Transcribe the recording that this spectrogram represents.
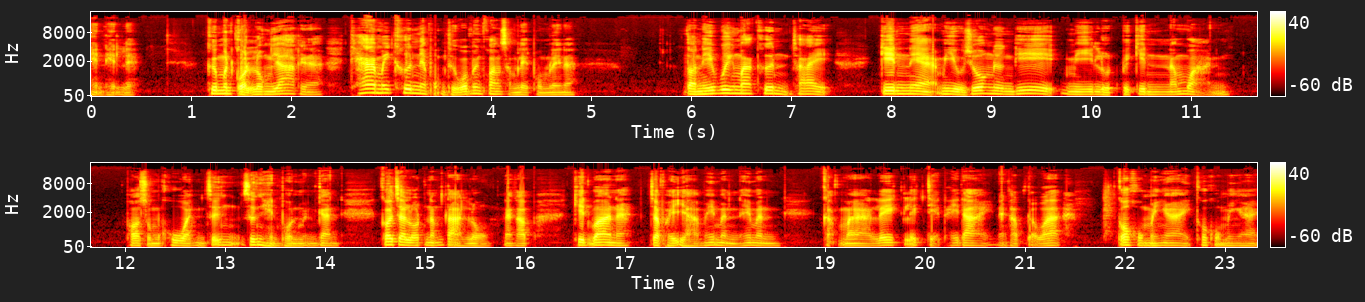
เห็นเห็นเลย คือมันกดลงยากเลยนะ แค่ไม่ขึ้นเนี่ยผมถือว่าเป็นความสำเร็จผมเลยนะ ตอนนี้วิ่งมากขึ้นใช่ กินเนี่ยมีอยู่ช่วงหนึ่งที่มีหลุดไปกินน้ำหวานพอสมควรซึ่งซึ่งเห็นผลเหมือนกัน ก็จะลดน้ำตาลลงนะครับ คิดว่านะจะพยายามให้มันให้มันกลับมาเลขเลข 7 ให้ได้นะครับ แต่ว่าก็คงไม่ง่ายก็คงไม่ง่าย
